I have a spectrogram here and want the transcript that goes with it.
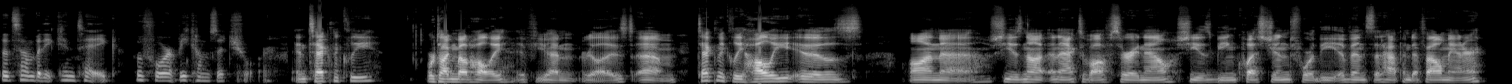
that somebody can take before it becomes a chore. And technically, we're talking about Holly, if you hadn't realized. Um, technically, Holly is on uh, she is not an active officer right now she is being questioned for the events that happened at Fowl manor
